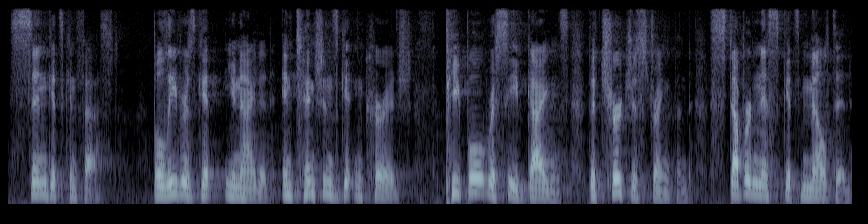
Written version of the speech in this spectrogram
sin gets confessed, believers get united, intentions get encouraged, People receive guidance. The church is strengthened. Stubbornness gets melted.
